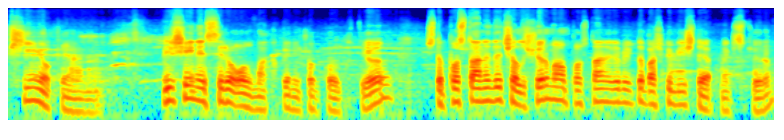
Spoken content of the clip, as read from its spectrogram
şeyin yok yani. Bir şeyin esiri olmak beni çok korkutuyor. İşte postanede çalışıyorum ama postanede birlikte başka bir iş de yapmak istiyorum.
